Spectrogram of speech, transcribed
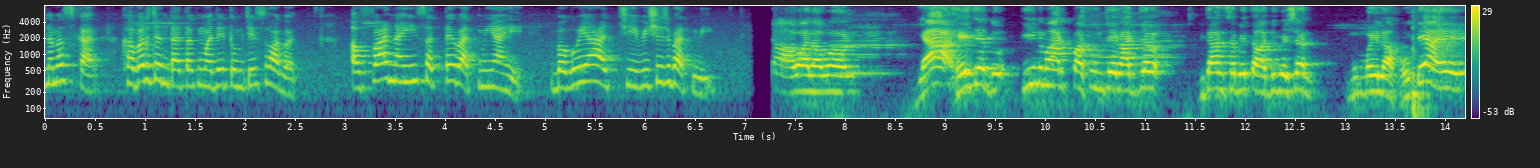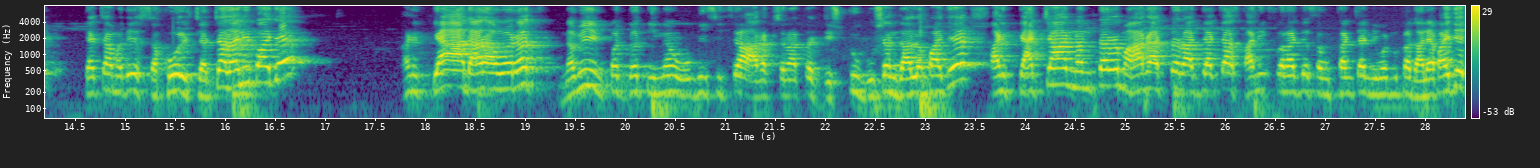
नमस्कार. खबर जनता तकमध्ये तुमचे स्वागत. अफवा नाही सत्य बातमी आहे. बघूया आजची विशेष बातमी. त्या अहवालावर या हे जे दो तीन मार्च पासून जे राज्य विधानसभेचं अधिवेशन मुंबईला होते आहे त्याच्यामध्ये सखोल चर्चा झाली पाहिजे. आणि त्या आधारावरच नवीन पद्धतीनं ओबीसीचं आरक्षणाचं डिस्ट्रीब्युशन झालं पाहिजे. आणि त्याच्यानंतर महाराष्ट्र राज्याच्या स्थानिक स्वराज्य संस्थांच्या निवडणुका झाल्या पाहिजेत.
